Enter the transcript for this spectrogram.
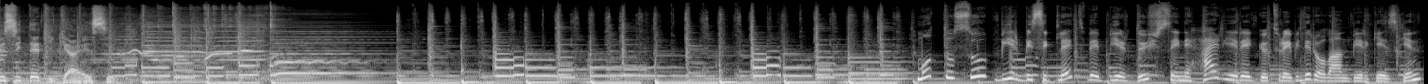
bisiklet hikayesi. Mottosu bir bisiklet ve bir düş seni her yere götürebilir olan bir gezgin,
